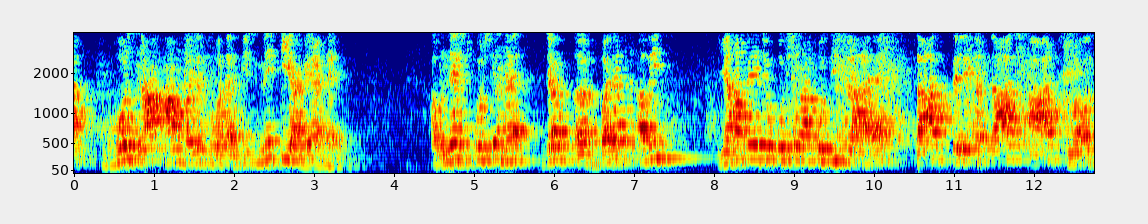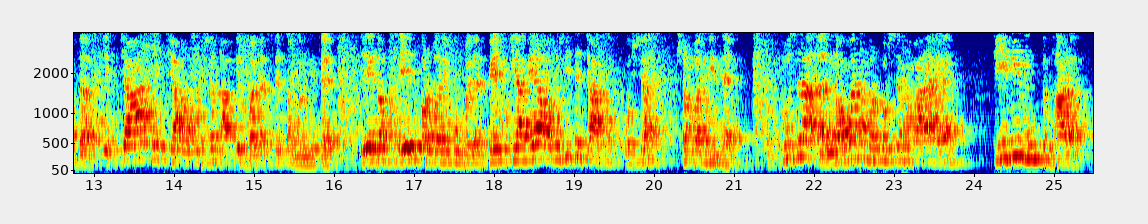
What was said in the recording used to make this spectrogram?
घोषणा आम बजट 2020 में किया गया है। अब नेक्स्ट क्वेश्चन है, जब बजट अभी यहाँ पे जो क्वेश्चन आपको दिख रहा है सात से लेकर सात, आठ, नौ, दस, ये चार के चार क्वेश्चन आपके बजट से संबंधित है। एक एक फरवरी को बजट पेश किया गया और उसी से चार क्वेश्चन संबंधित है। दूसरा नौवा नंबर क्वेश्चन हमारा है टीबी मुक्त भारत।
